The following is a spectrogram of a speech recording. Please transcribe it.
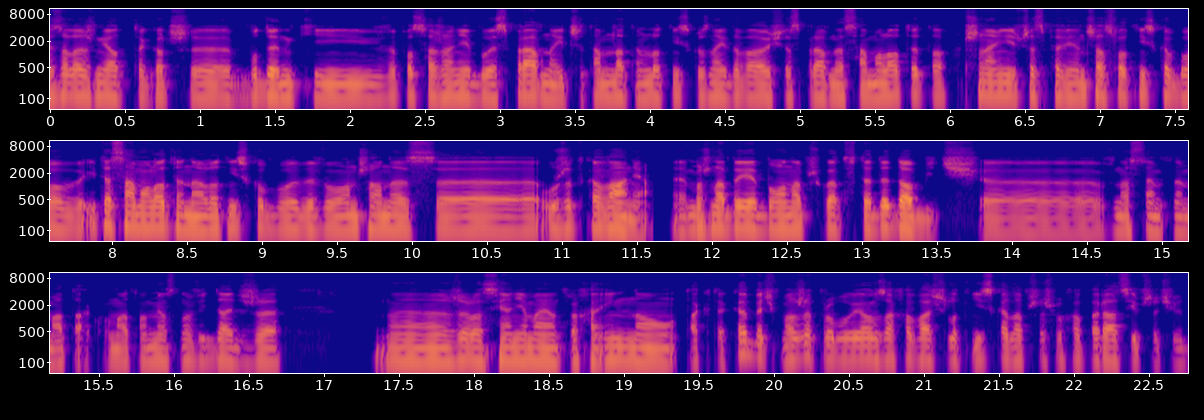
zależnie od tego, czy budynki, wyposażenie były sprawne i czy tam na tym lotnisku znajdowały się sprawne samoloty, to przynajmniej przez pewien czas lotnisko byłoby i te samoloty na lotnisku byłyby wyłączone z e, użytkowania. Można można by je było na przykład wtedy dobić e, w następnym ataku. Natomiast no widać, że, e, że Rosjanie mają trochę inną taktykę. Być może próbują zachować lotniska do przyszłych operacji, przeciw,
